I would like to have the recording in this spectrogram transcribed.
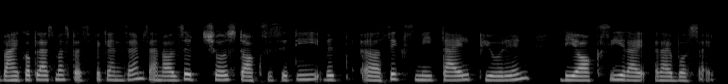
mycoplasma specific enzymes and also it shows toxicity with uh, 6 methyl purine deoxyriboside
